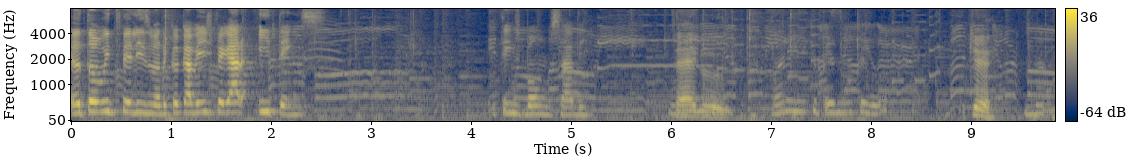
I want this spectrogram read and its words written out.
Eu tô muito feliz, mano, que eu acabei de pegar itens. Itens bons, sabe? Cego. Olha ali que o Pedro não pegou. O quê? Não.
